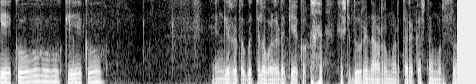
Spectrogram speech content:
cake cake. ಹೆಂಗಿರುತ್ತೋ ಗೊತ್ತಿಲ್ಲ, ಒಳಗಡೆ ಕೇಕು. ಎಷ್ಟು ದೂರಿಂದ ಆರ್ಡ್ರ್ ಮಾಡ್ತಾರೆ ಕಸ್ಟಮರ್ಸು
